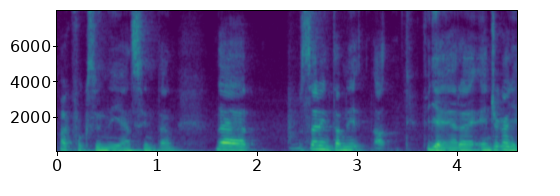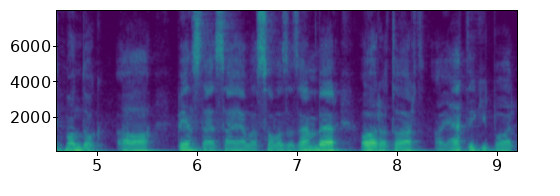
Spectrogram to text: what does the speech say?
meg fog szűnni ilyen szinten, de szerintem, figyelj erre, én csak annyit mondok, a pénztárszájával szavaz az ember, arra tart a játékipar,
